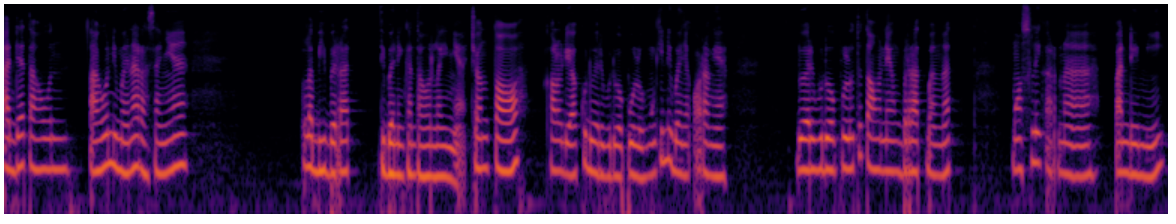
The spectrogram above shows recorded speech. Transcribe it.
ada tahun-tahun di mana rasanya lebih berat dibandingkan tahun lainnya. Contoh, kalau di aku 2020, mungkin di banyak orang ya. 2020 tuh tahun yang berat banget, mostly karena pandemi.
